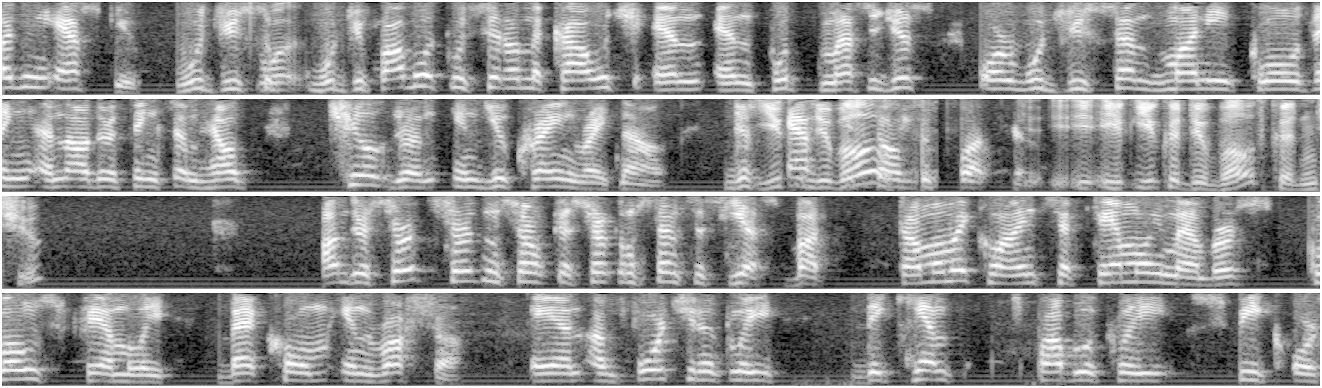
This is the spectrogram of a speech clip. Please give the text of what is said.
let me ask you? Would you would you publicly sit on the couch and and put messages, or would you send money, clothing, and other things and help children in Ukraine right now? Just you can do both. You, you could do both, couldn't you? Under certain circumstances, yes, but some of my clients have family members, close family, back home in Russia. And unfortunately, they can't publicly speak or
